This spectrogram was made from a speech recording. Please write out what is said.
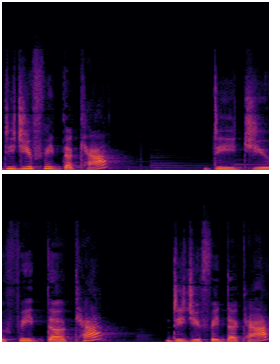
Did you feed the cat? Did you feed the cat? Did you feed the cat?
